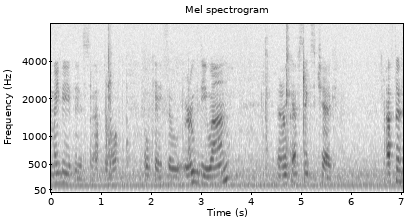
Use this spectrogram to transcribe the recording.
maybe it is after all. Okay, so rook d1, rook f6 check. After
